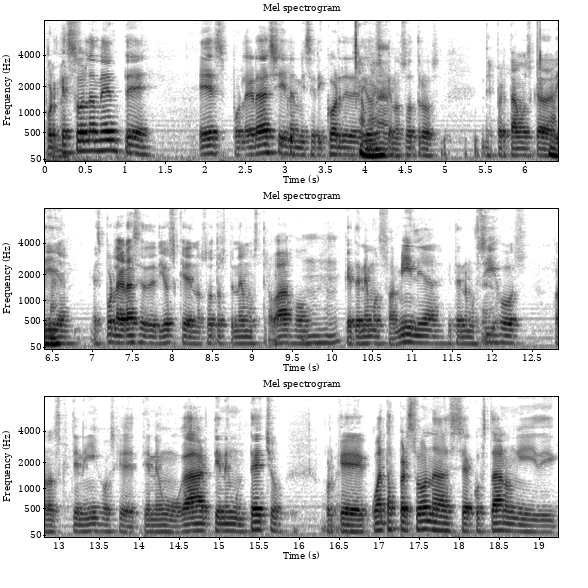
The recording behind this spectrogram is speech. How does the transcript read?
porque solamente es por la gracia y la misericordia de Dios Amén. que nosotros despertamos cada Amén. día. Es por la gracia de Dios que nosotros tenemos trabajo, que tenemos familia, que tenemos hijos, para los que tienen hijos, que tienen un hogar, tienen un techo, porque cuántas personas se acostaron y,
